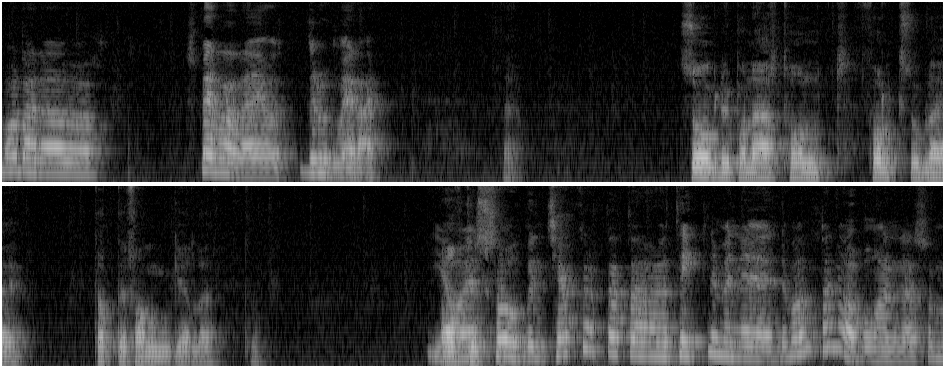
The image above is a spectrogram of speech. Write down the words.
var det og sperra deg og dro med deg. Så du på nært hold folk som ble tatt til fange, eller Ja, jeg så vel ikke etter tegnet, men eh, det var ikke naboen som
